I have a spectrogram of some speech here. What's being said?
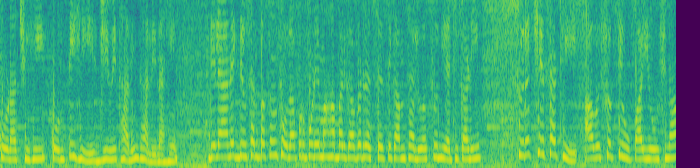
कोणाचीही कोणतीही जीवितहानी झाली नाही. गेल्या अनेक दिवसांपासून सोलापूर पुणे महामार्गावर रस्त्याचे काम चालू असून या ठिकाणी सुरक्षेसाठी आवश्यक ती उपाययोजना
